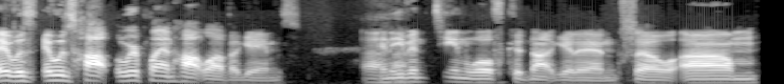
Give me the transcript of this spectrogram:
It was it was hot. We were playing hot lava games, uh-huh. and even Teen Wolf could not get in. So, um,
